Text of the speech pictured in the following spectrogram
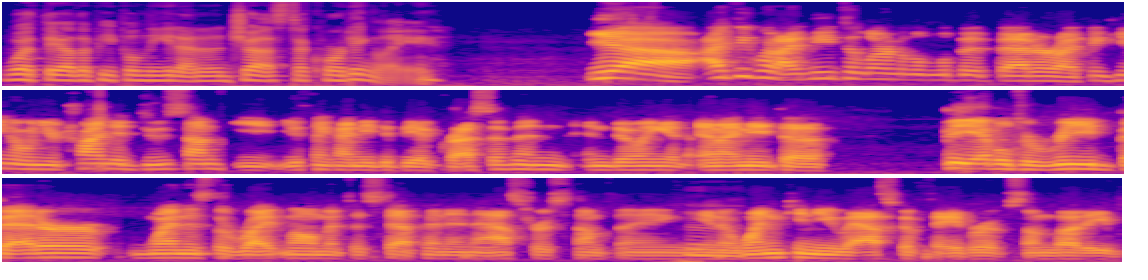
what the other people need and adjust accordingly. Yeah i think what i need to learn a little bit better i think you know when you're trying to do something you, you think i need to be aggressive in, in doing it and i need to be able to read better when is the right moment to step in and ask for something mm. you know hmm. when can you ask a favor of somebody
